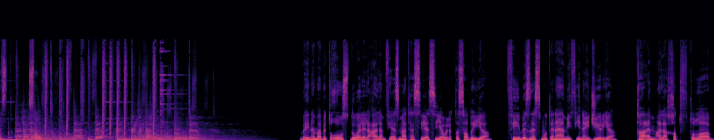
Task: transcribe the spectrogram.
بودكاست صوت. بينما بتغوص دول العالم في أزماتها السياسية والاقتصادية في بزنس متنامي في نيجيريا قائم على خطف طلاب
